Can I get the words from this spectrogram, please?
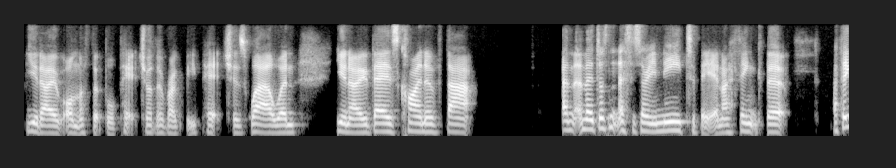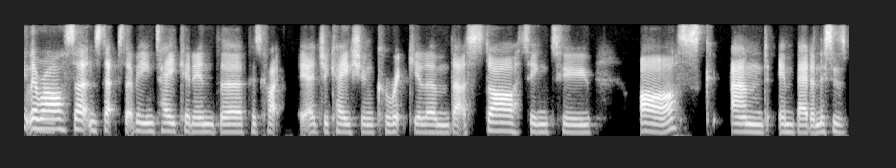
you know on the football pitch or the rugby pitch as well. And you know there's kind of that and, and there doesn't necessarily need to be. And i think that i think there mm. are certain steps that are being taken in the physical education curriculum that are starting to ask and embed. And this is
